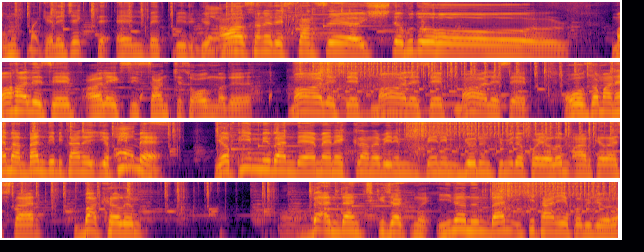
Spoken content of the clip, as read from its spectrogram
unutma gelecek de elbet bir gün. Gelecek. Al sana destansı işte budur. Maalesef Alexis Sanchez olmadı. Maalesef maalesef maalesef. O zaman hemen ben de bir tane yapayım Evet. mı? Yapayım mı ben de hemen ekrana benim benim görüntümü de koyalım arkadaşlar. Bakalım benden çıkacak mı? İnanın ben iki tane yapabiliyorum.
